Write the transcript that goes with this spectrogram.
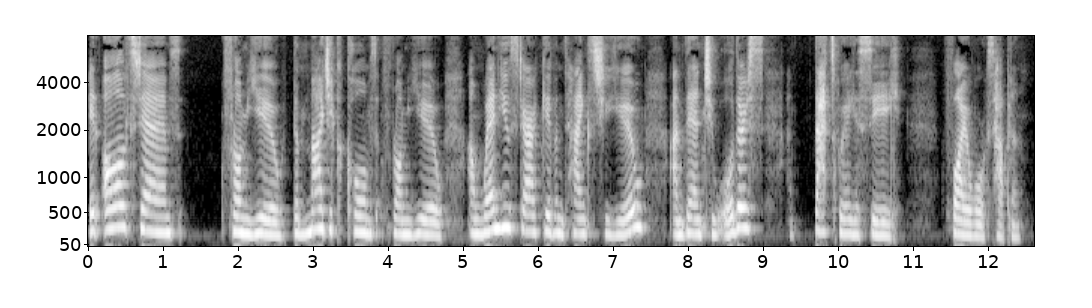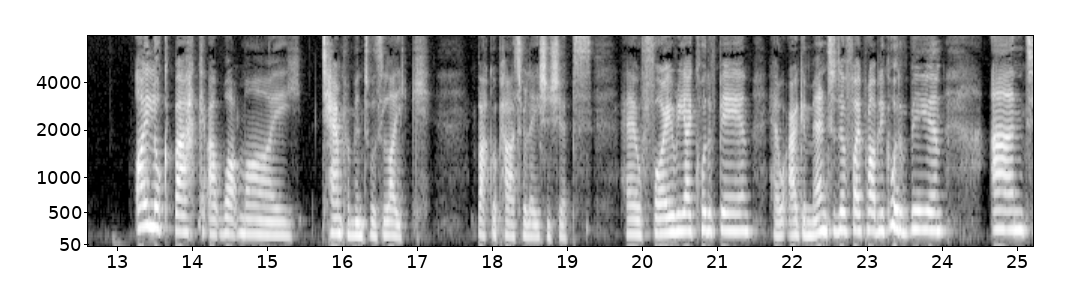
It all stems from you. The magic comes from you. And when you start giving thanks to you and then to others, that's where you see fireworks happening. I look back at what my temperament was like back with past relationships, how fiery I could have been, how argumentative I probably could have been. And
